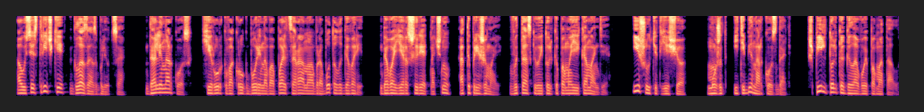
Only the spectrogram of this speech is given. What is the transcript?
а у сестрички глаза сблются. Дали наркоз. Хирург вокруг Бориного пальца рану обработал и говорит. «Давай я расширять начну, а ты прижимай. Вытаскивай только по моей команде». И шутит еще. «Может, и тебе наркоз дать?» Шпиль только головой помотал.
